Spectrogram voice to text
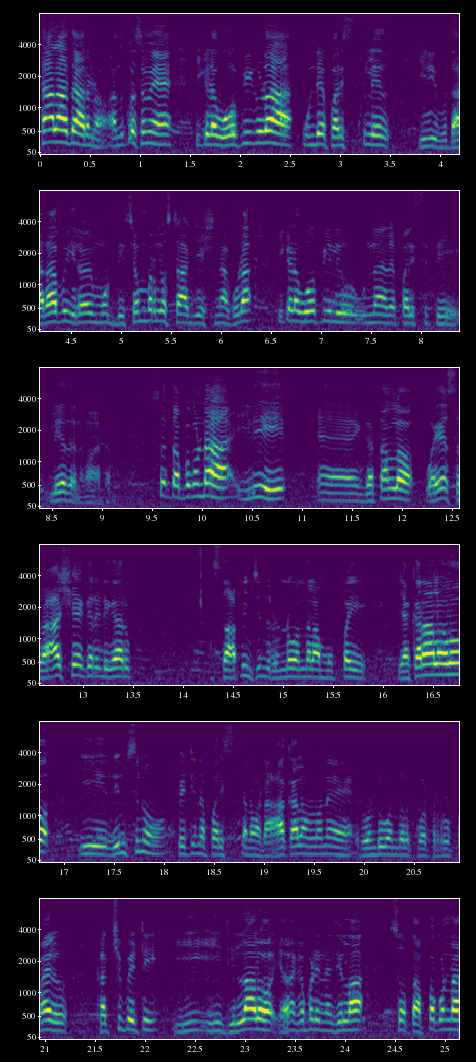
చాలా దారుణం. అందుకోసమే ఇక్కడ ఓపీ కూడా ఉండే పరిస్థితి లేదు. ఇది దాదాపు ఇరవై మూడు డిసెంబర్లో స్టార్ట్ చేసినా కూడా ఇక్కడ ఓపీలు ఉన్న పరిస్థితి లేదన్నమాట. సో తప్పకుండా ఇది గతంలో వైఎస్ రాజశేఖర రెడ్డి గారు స్థాపించింది రెండు వందల ముప్పై ఎకరాలలో ఈ రిమ్స్ను పెట్టిన పరిస్థితి అనమాట ఆ కాలంలోనే రెండు వందల కోట్ల రూపాయలు ఖర్చు పెట్టి ఈ ఈ జిల్లాలో వెనకబడిన జిల్లా. సో తప్పకుండా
